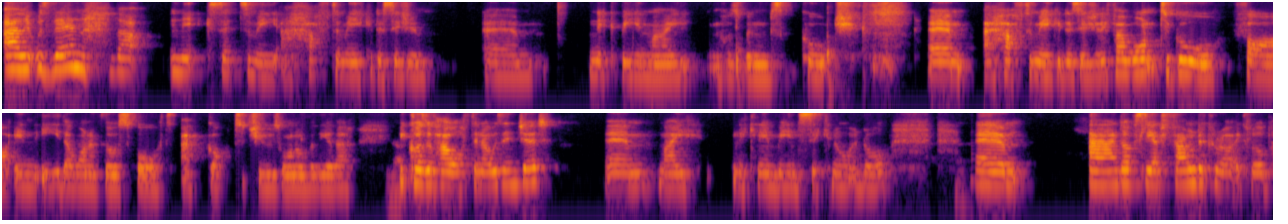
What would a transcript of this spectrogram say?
And it was then that Nick said to me, "I have to make a decision." Um, Nick being my husband's coach um, I have to make a decision. If I want to go far in either one of those sports, I've got to choose one over the other yeah. because of how often I was injured. Um, my nickname being sick note and all. Um, and obviously, I'd found a karate club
